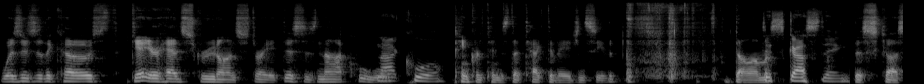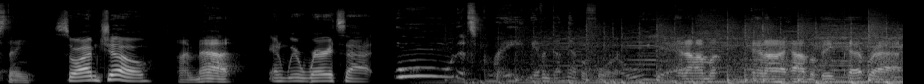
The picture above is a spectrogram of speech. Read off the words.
Wizards of the Coast, get your head screwed on straight. This is not cool. Not cool. Pinkerton's detective agency. Dumb. Disgusting. Disgusting. So I'm Joe, I'm Matt. and we're where it's at. Ooh, that's great. We haven't done that before. Oh yeah. And I'm and I have a big pet rat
